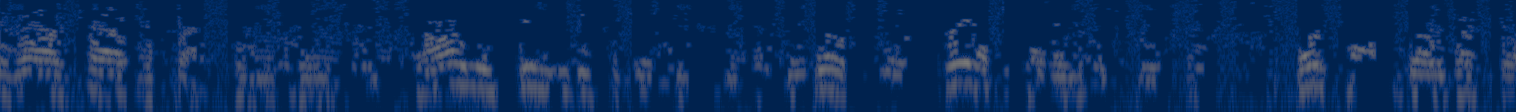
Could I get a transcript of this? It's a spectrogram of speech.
the law of cause and all your sins will be forgiven. And go straight up to heaven with this. Don't pass, go, don't go.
